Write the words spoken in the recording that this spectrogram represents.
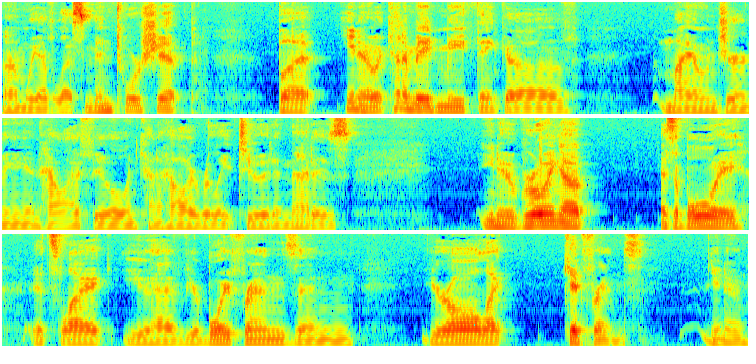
Um, we have less mentorship. But, you know, it kind of made me think of my own journey and how I feel and kind of how I relate to it. And that is you know, growing up as a boy, it's like you have your boyfriends and you're all like kid friends, you know.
